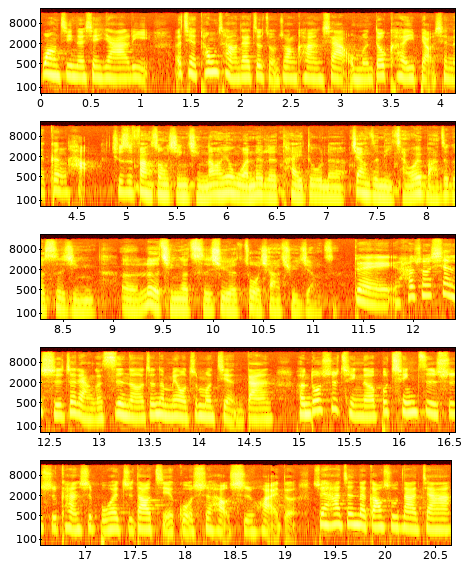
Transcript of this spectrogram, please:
忘记那些压。压力，而且通常在这种状况下，我们都可以表现得更好。就是放松心情，然后用玩乐的态度呢，这样子你才会把这个事情呃热情而持续的做下去，这样子。对，他说“现实”这两个字呢，真的没有这么简单。很多事情呢，不亲自试试看是不会知道结果是好是坏的。所以他真的告诉大家，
